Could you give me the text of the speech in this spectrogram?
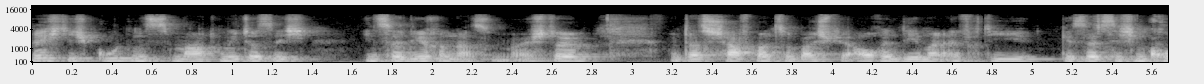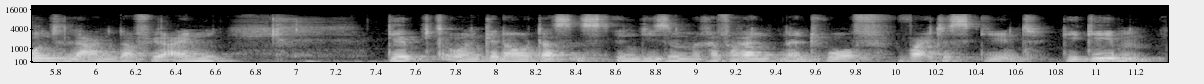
richtig guten Smart Meter sich installieren lassen möchte. Und das schafft man zum Beispiel auch, indem man einfach die gesetzlichen Grundlagen dafür eingibt. Und genau das ist in diesem Referentenentwurf weitestgehend gegeben.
